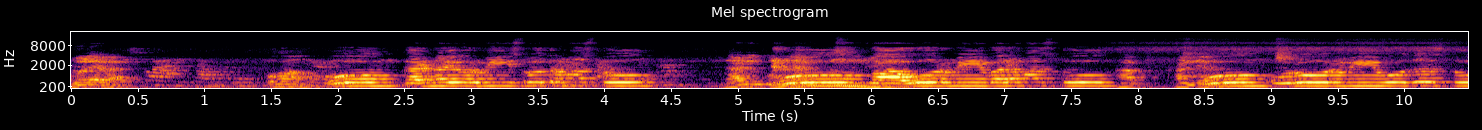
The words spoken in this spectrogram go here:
डोळ्याला. हा. ओम कर्णयोर्मे श्रोत्रमस्तो डावी ओम बाहोर्मे बलमस्तो. हा खांद्याला. ओम उरोर्मे ओजस्तो.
